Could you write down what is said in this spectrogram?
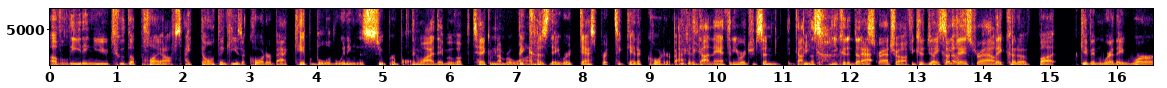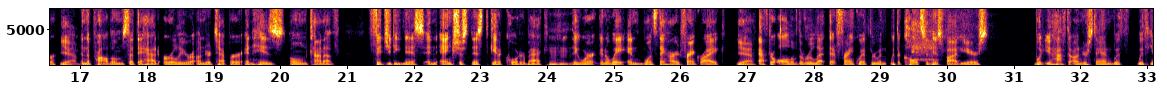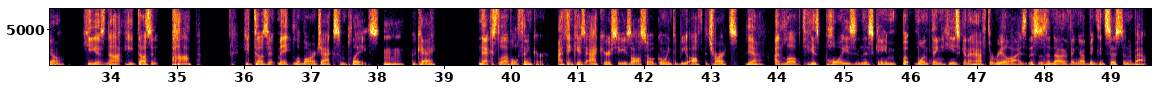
of leading you to the playoffs. I don't think he's a quarterback capable of winning the Super Bowl Then why'd they move up to take him number one? because they were desperate to get a quarterback. you could have gotten Anthony Richardson. Gotten the, you could have done the scratch off. You could have done. CJ Stroud. They could have, but given where they were yeah. and the problems that they had earlier under Tepper and his own kind of fidgetiness and anxiousness to get a quarterback, Mhm. they weren't going to wait. And once they hired Frank Reich, yeah. after all of the roulette that Frank went through in, with the Colts in his five years, what you have to understand with with Young, he is not. He doesn't pop. He doesn't make Lamar Jackson plays. Mhm. Okay, next level thinker. I think his accuracy is also going to be off the charts. Yeah. I loved his poise in this game, but one thing he's going to have to realize. This is another thing I've been consistent about.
